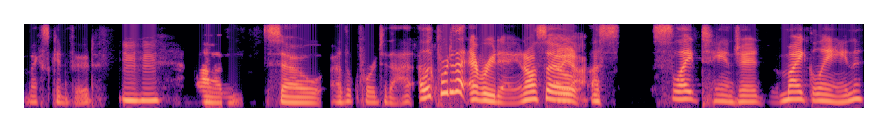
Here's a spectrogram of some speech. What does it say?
Mexican food. Mm-hmm. Um, so I look forward to that. I look forward to that every day. And also Oh, yeah. a s- slight tangent. Mike Lane,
